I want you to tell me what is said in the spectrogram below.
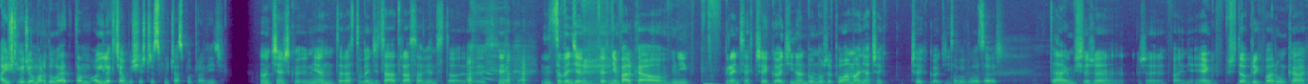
A jeśli chodzi o Marduę, tam o ile chciałbyś jeszcze swój czas poprawić? No ciężko, nie no, teraz to będzie cała trasa, więc to, więc to będzie pewnie walka o wynik w granicach 3 godzin albo może połamania 3, 3 godzin. To by było coś. Tak, myślę, że, że fajnie. Jak przy dobrych warunkach,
